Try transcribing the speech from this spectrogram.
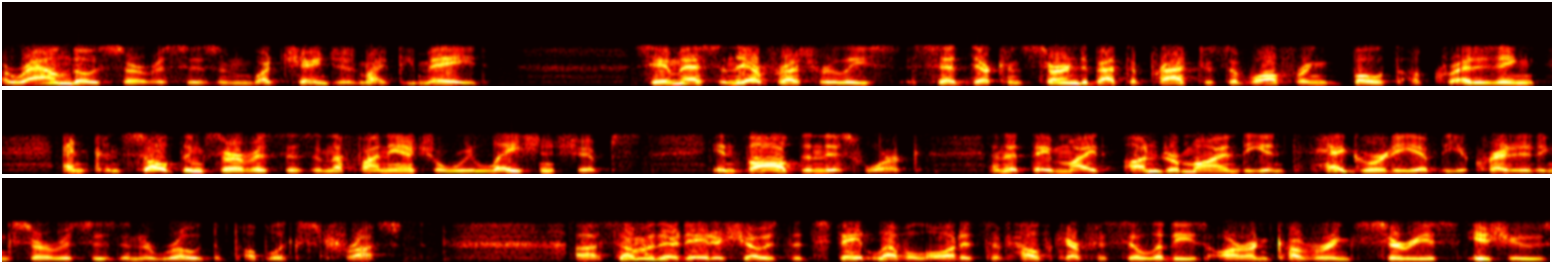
around those services and what changes might be made. CMS, in their press release, said they're concerned about the practice of offering both accrediting and consulting services and the financial relationships involved in this work, and that they might undermine the integrity of the accrediting services and erode the public's trust. Uh, some of their data shows that state level audits of healthcare facilities are uncovering serious issues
